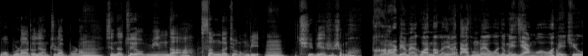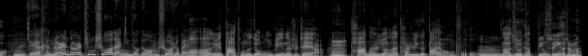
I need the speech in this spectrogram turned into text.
我不知道德亮知道不知道？嗯，现在最有名的啊，三个九龙壁，嗯，区别是什么？何老师别卖关子了，因为大同这个我就没见过，我没去过。嗯，对，很多人都是听说的，您就给我们说说呗。啊啊，因为大同的九龙壁呢是这样，嗯，它呢原来它是一个代王府，嗯，啊，就它并不是一个什么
